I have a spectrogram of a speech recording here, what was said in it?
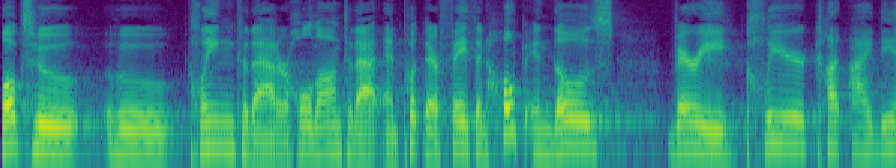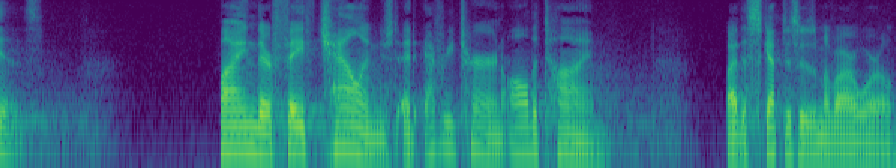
folks who, who cling to that or hold on to that and put their faith and hope in those very clear cut ideas find their faith challenged at every turn, all the time, by the skepticism of our world.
